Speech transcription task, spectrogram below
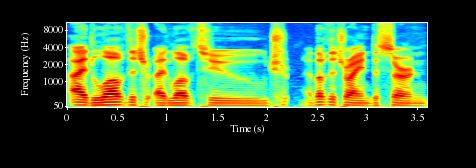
I'd love to tr- I'd love to tr- I'd love to try and discern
